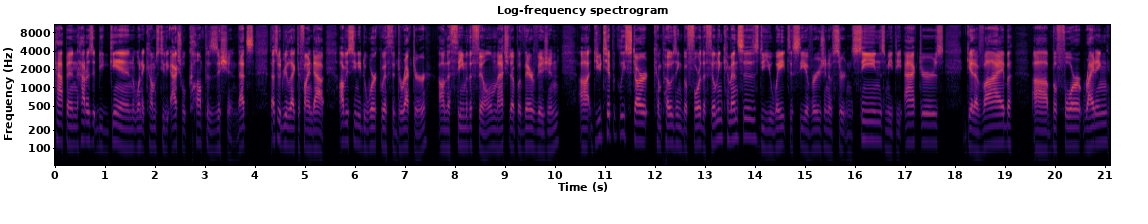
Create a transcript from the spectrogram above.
happen? How does it begin when it comes to the actual composition? That's that's what we'd really like to find out. Obviously, you need to work with the director on the theme of the film, match it up with their vision. Uh, do you typically start composing before the filming commences? Do you wait to see a version of certain scenes, meet the actors, get a vibe? Uh, before writing,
